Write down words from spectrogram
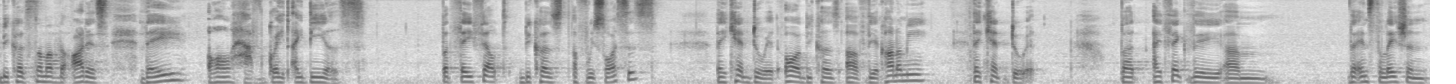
Because some of the artists, they all have great ideas, but they felt because of resources, they can't do it, or because of the economy, they can't do it. But I think the um, the installation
